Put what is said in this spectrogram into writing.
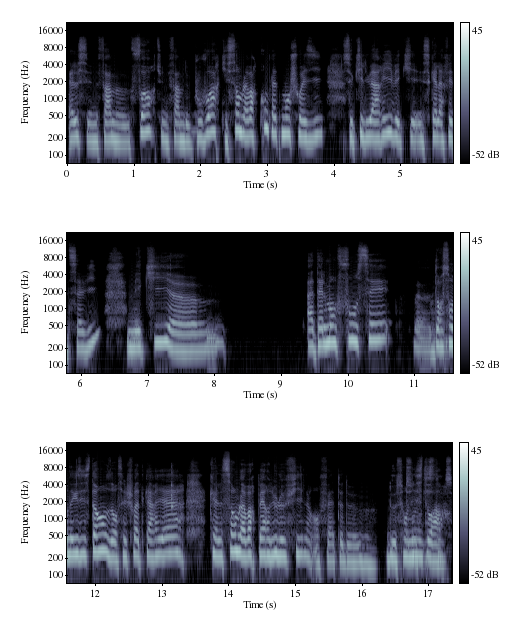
Elle, c'est une femme forte, une femme de pouvoir qui semble avoir complètement choisi ce qui lui arrive et ce qu'elle a fait de sa vie, mais qui euh, a tellement foncé euh, dans son existence, dans ses choix de carrière, qu'elle semble avoir perdu le fil en fait de, de son, histoire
